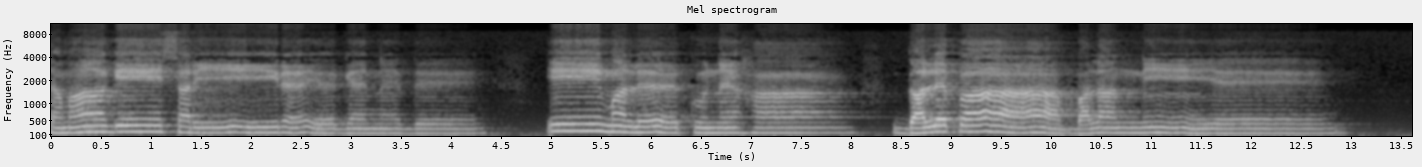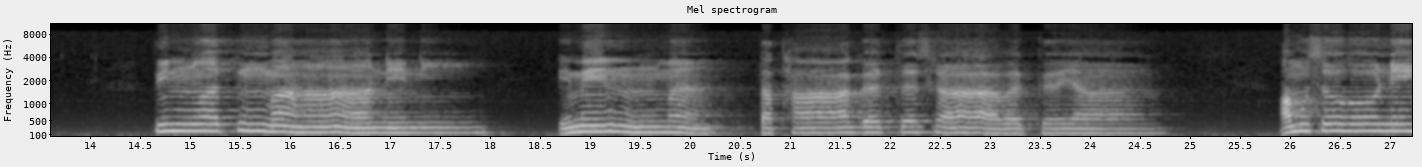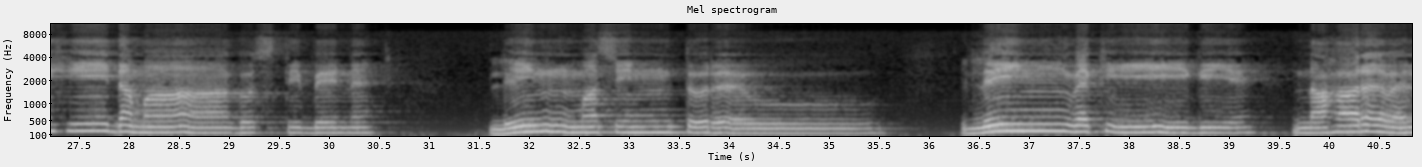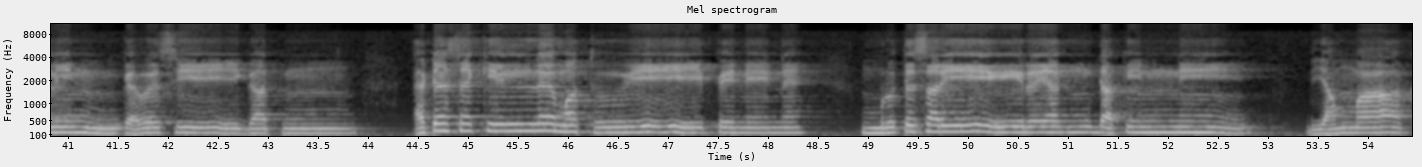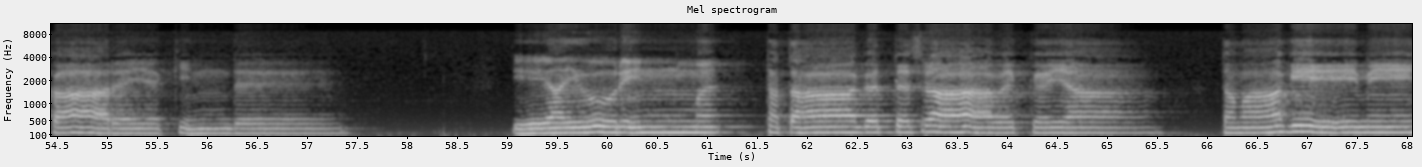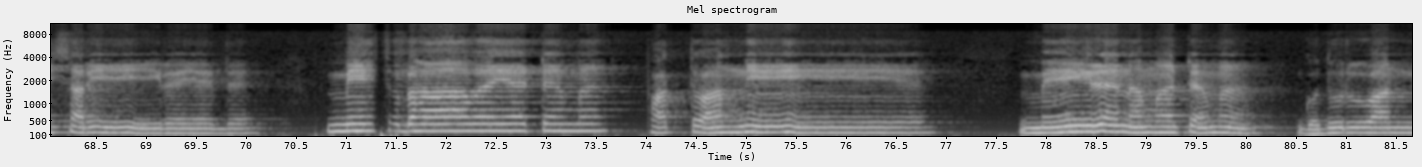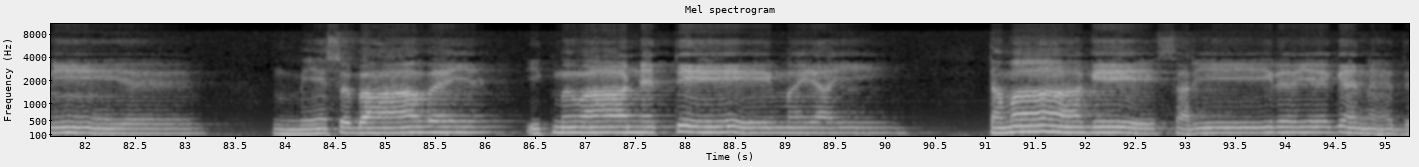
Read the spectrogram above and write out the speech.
තමාගේ ශරීරය ගැනද ඒ මලකුණහා ගලපා බලන්නේය. පින්වත් මහණෙනි එමෙන්ම තථාගත ශ්‍රාවකයා අමුසෝනෙහි දමා ගොස් තිබෙන ලින් මසින්තුර වූ ලෙයින් වැකී ගිය නහරවලින් ගවසීගත් ඇටසැකිල්ල මතුවී පෙනෙන මෘත ශරීරයක් දකින්නේ යම් ආකාරයකින්ද ඒ අයුරින්ම තථාගත ශ්‍රාවකයා තමාගේ මේ ශරීරයද මේ ස්වභාවයටම පත්වන්නේ මේර නමටම ගොදුරුවන්නේය. මේ ස්වභාවය ඉක්මවා නැත්තේමයයි. තමාගේ ශරීරය ගැනද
